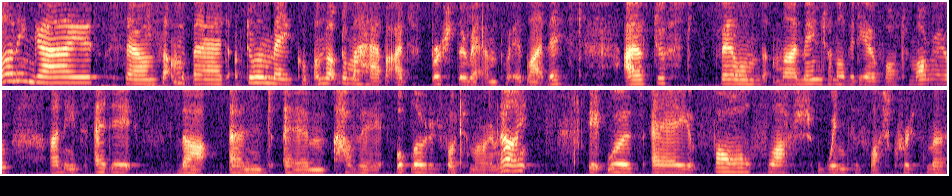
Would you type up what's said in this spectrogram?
Morning guys, so I'm sat on my bed, I've done my makeup, I've not done my hair but I just brushed through it and put it like this. I have just filmed my main channel video for tomorrow, I need to edit that and um, have it uploaded for tomorrow night. It was a fall slash winter slash Christmas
